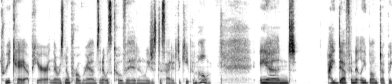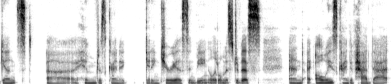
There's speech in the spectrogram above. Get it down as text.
pre K up here, and there was no programs, and it was COVID, and we just decided to keep him home. And I definitely bumped up against uh, him just kind of getting curious and being a little mischievous. And I always kind of had that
